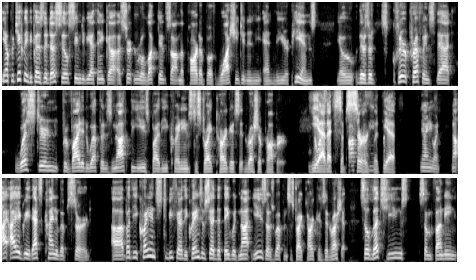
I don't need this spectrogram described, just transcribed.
you know, particularly because there does still seem to be, I think, uh, a certain reluctance on the part of both Washington and the, and the Europeans. You know, there's a clear preference that Western provided weapons not be used by the Ukrainians to strike targets in Russia proper. Yeah, that's absurd, but yeah. Yeah, anyone. Now, I, I agree that's kind of absurd. Uh, but the Ukrainians, to be fair, the Ukrainians have said that they would not use those weapons to strike targets in Russia. So let's use some funding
